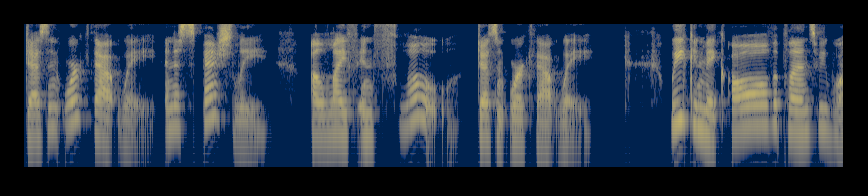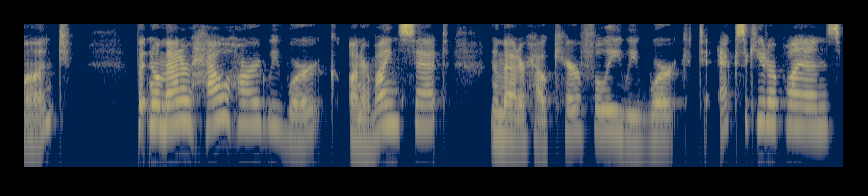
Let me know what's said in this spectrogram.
doesn't work that way. And especially a life in flow doesn't work that way. We can make all the plans we want, but no matter how hard we work on our mindset, no matter how carefully we work to execute our plans,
